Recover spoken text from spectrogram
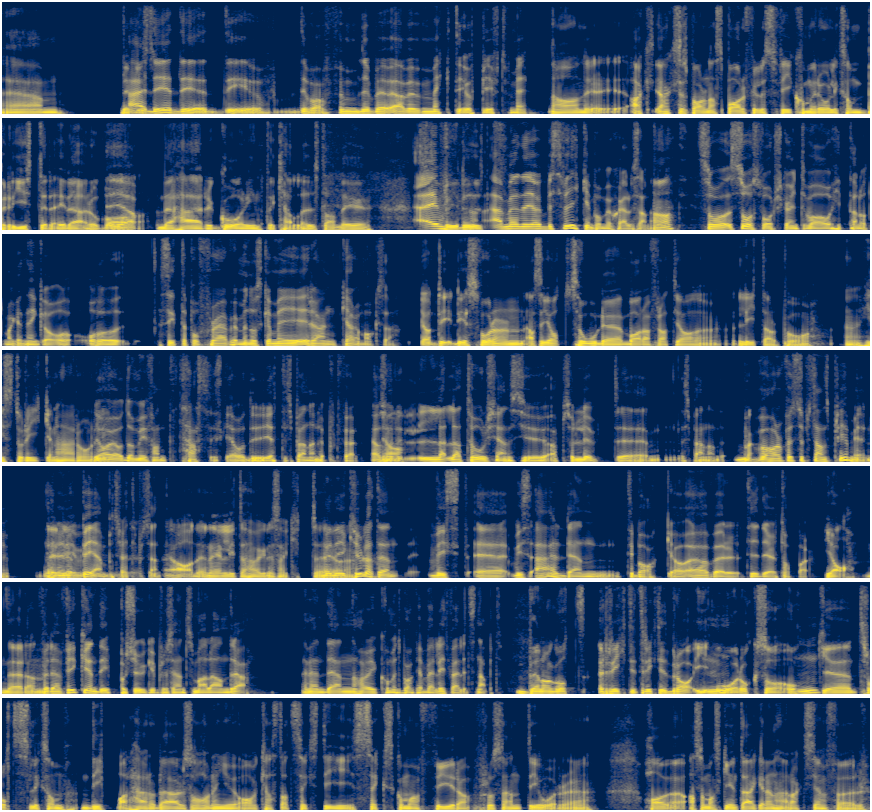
ehm, Det nej, det, det, det, det, var för, det blev övermäktig uppgift för mig. Ja, det, Aktiespararnas sparfilosofi kommer då liksom bryta dig där och bara, Ja. det här går inte Kalle, utan det är, Nej, ut. nej, men jag är besviken på mig själv samtidigt. Ja. Så, så svårt ska det inte vara att hitta något man kan tänka och, och sitta på forever, men då ska man ju ranka dem också. Ja, det, det är svårare än, alltså jag tog det bara för att jag litar på eh, historiken här. Och Ja, ja, de är fantastiska och det är jättespännande portfölj. Alltså, Ja. La- Latour känns ju absolut eh, spännande. Vad har de för substanspremier nu? Är den uppe igen på 30 procent? Ja, den är lite högre säkert. Men det är kul att den, visst, eh, visst är den tillbaka och över tidigare toppar? Ja, det är den. För den fick ju en dipp på 20 procent som alla andra. Men den har ju kommit tillbaka väldigt, väldigt snabbt. Den har gått riktigt, riktigt bra i Mm. år också och eh, trots liksom dippar här och där så har den ju avkastat 66,4 procent i år. Eh, alltså man ska ju inte äga den här aktien för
